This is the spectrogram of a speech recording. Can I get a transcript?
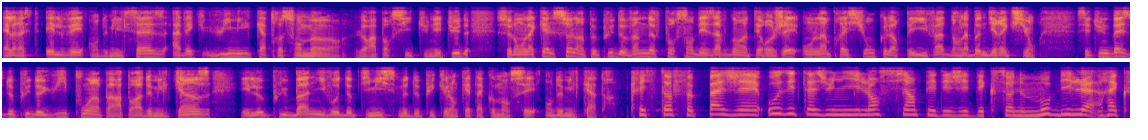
elles restent élevées en 2016 avec 8400 morts. Le rapport cite une étude selon laquelle seul un peu plus de 29% des Afghans interrogés ont l'impression que leur pays va dans la bonne direction. C'est une baisse de plus de 8 points par rapport à 2015 et le plus bas niveau d'optimisme depuis que l'enquête a commencé en 2004. Christophe Paget aux États-Unis, l'ancien PDG d'Exxon Mobil, Rex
